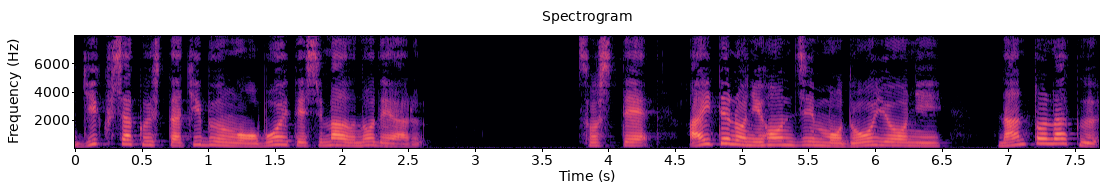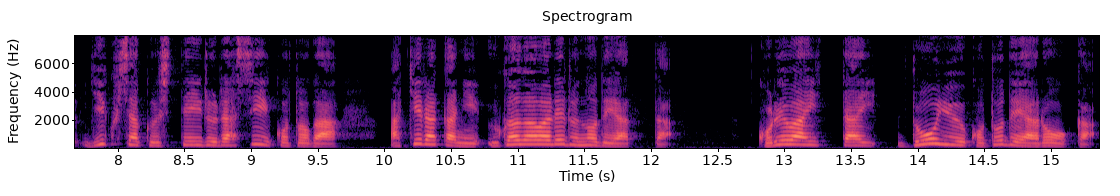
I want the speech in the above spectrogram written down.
ギクシャクした気分を覚えてしまうのである。そして相手の日本人も同様に、なんとなくギクシャクしているらしいことが明らかに伺われるのであった。これは一体どういうことであろうか。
